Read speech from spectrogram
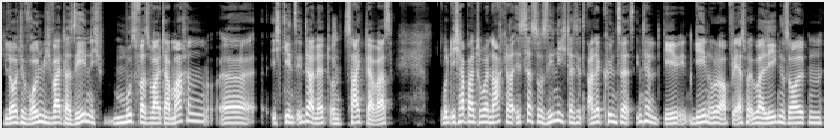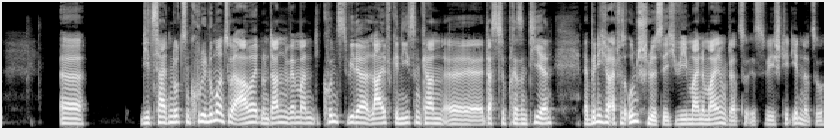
die Leute wollen mich weiter sehen, ich muss was weiter machen, äh, ich gehe ins Internet und zeig da was. Und ich habe halt drüber nachgedacht, ist das so sinnig, dass jetzt alle Künstler ins Internet ge gehen oder ob wir erstmal überlegen sollten, äh, die Zeit nutzen, coole Nummern zu erarbeiten und dann, wenn man die Kunst wieder live genießen kann, äh, das zu präsentieren. Da bin ich noch etwas unschlüssig, wie meine Meinung dazu ist. Wie steht ihr denn dazu?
